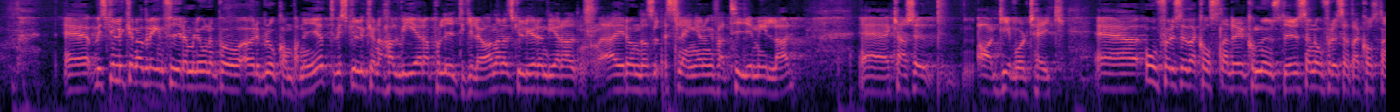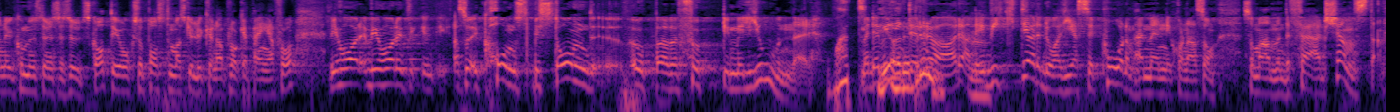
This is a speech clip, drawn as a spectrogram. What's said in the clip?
Eh, vi skulle kunna dra in 4 miljoner på Örebrokompaniet. Vi skulle kunna halvera politikerlönerna. Det skulle ju rendera eh, i runda slängar ungefär 10 millar. Eh, kanske, ja, give or take. Eh, oförutsedda kostnader i kommunstyrelsen, oförutsedda kostnader i kommunstyrelsens utskott. Det är också poster man skulle kunna plocka pengar på. Vi har, vi har ett, alltså ett konstbestånd upp över 40 miljoner. What? Men det vill vi inte röra. Det är viktigare då att ge sig på de här människorna som, som använder färdtjänsten.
